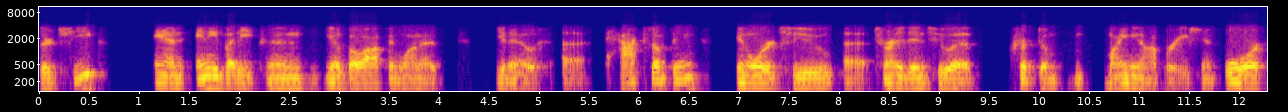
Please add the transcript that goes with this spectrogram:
they're cheap, and anybody can, you know, go off and want to, you know, uh, hack something in order to uh, turn it into a crypto mining operation, or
